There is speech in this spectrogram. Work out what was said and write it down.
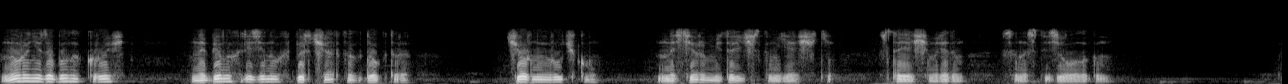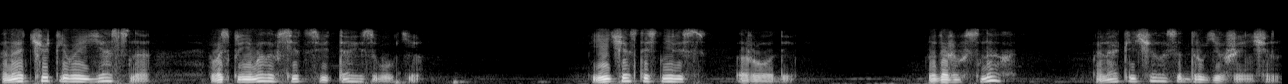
Нора не забыла кровь на белых резиновых перчатках доктора, черную ручку на сером металлическом ящике, стоящем рядом с анестезиологом. Она отчетливо и ясно воспринимала все цвета и звуки. Ей часто снились роды, но даже в снах она отличалась от других женщин.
